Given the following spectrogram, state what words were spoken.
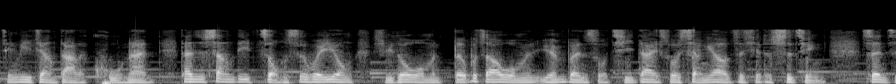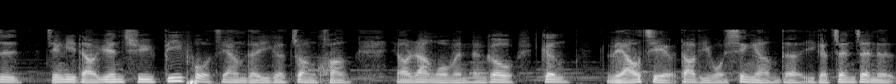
经历这样大的苦难，但是上帝总是会用许多我们得不着、我们原本所期待、所想要这些的事情，甚至经历到冤屈、逼迫这样的一个状况，要让我们能够更。了解到底我信仰的一个真正的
